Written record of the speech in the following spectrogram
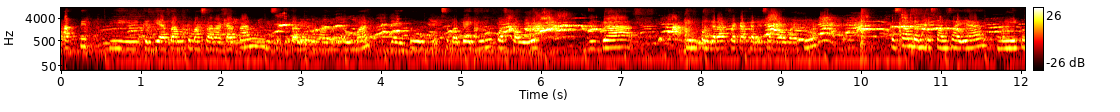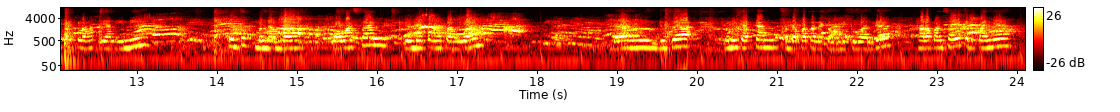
aktif di kegiatan kemasyarakatan di sekitar lingkungan rumah, yaitu sebagai guru pos PAUD, juga tim penggerak PKK Desa Bawah Batu. Kesan dan pesan saya mengikuti pelatihan ini untuk menambah wawasan, ilmu pengetahuan, dan juga meningkatkan pendapatan ekonomi keluarga. Harapan saya ke depannya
